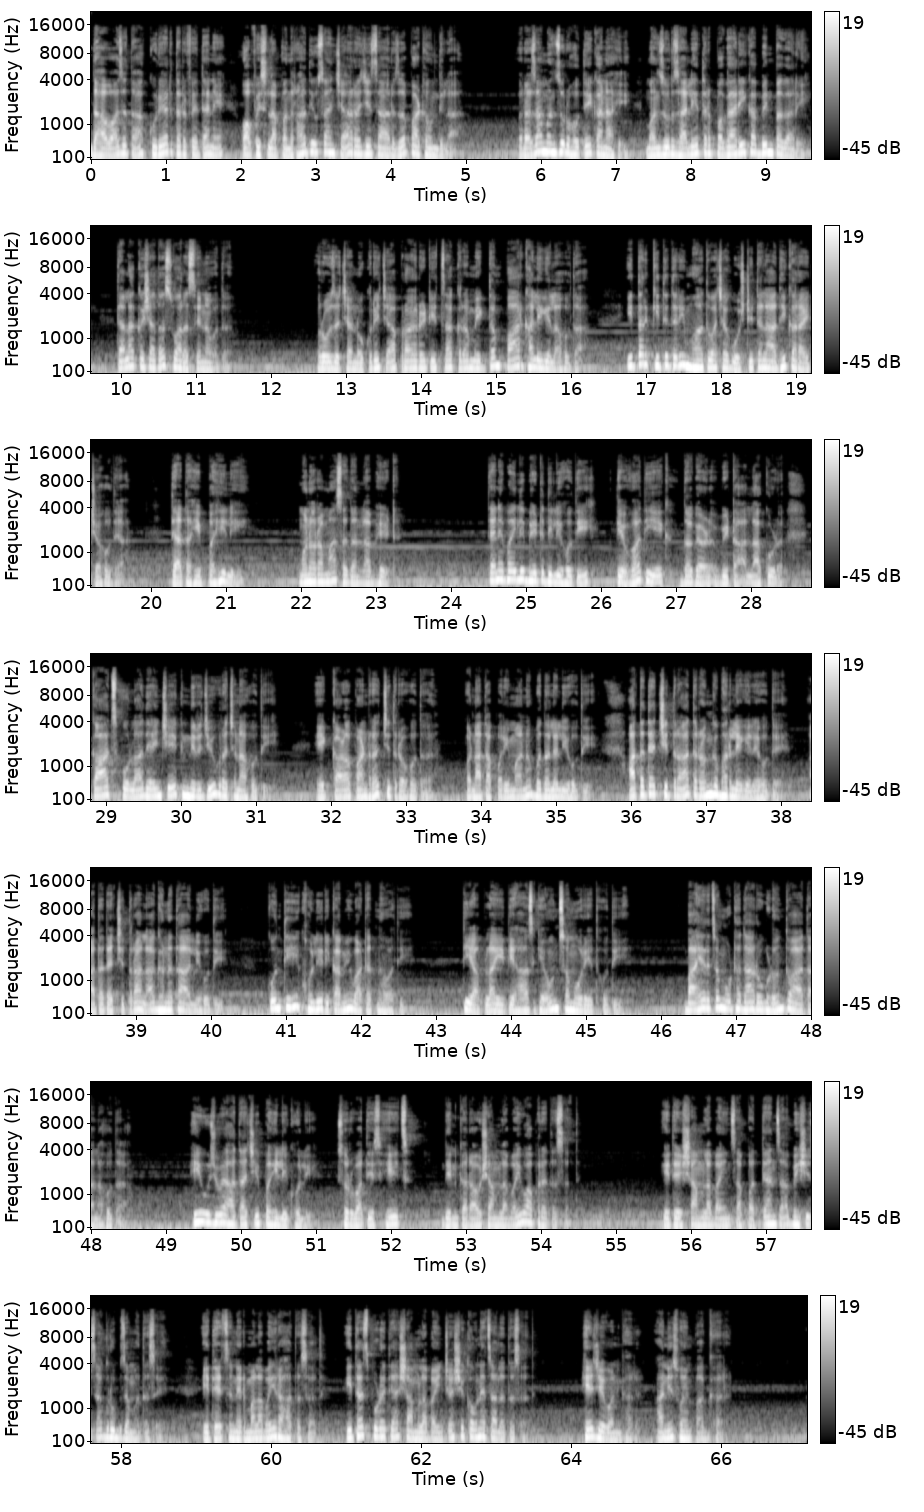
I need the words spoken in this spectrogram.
दहा वाजता कुरिअरतर्फे त्याने ऑफिसला पंधरा दिवसांच्या रजेचा अर्ज पाठवून दिला. रजा मंजूर होते का नाही? मंजूर झाली तर पगारी का बिनपगारी? त्याला कशातच स्वारस्य नव्हतं. रोजच्या नोकरीच्या प्रायोरिटीचा क्रम एकदम पार खाली गेला होता. इतर कितीतरी महत्त्वाच्या गोष्टी त्याला आधी करायच्या होत्या. त्यातही पहिली मनोरमा सदनला भेट. त्याने पहिली भेट दिली होती तेव्हा ती एक दगड विटा लाकूड काच पोलाद यांची एक निर्जीव रचना होती. एक काळं पांढरं चित्र होतं पण आता परिमाणं बदलली होती. आता त्या चित्रात रंग भरले गेले होते. आता त्या चित्राला घनता आली होती. कोणतीही खोली रिकामी वाटत नव्हती. ती आपला इतिहास घेऊन समोर येत होती. बाहेरचं मोठं दार उघडून तो आत आला होता. ही उजव्या हाताची पहिली खोली. सुरुवातीस हीच दिनकराव श्यामलाबाई वापरत असत. इथे श्यामलाबाईंचा पत्त्यांचा भिशीचा ग्रुप जमत असे. इथेच निर्मलाबाई राहत असत. इथंच पुढे त्या श्यामलाबाईंच्या शिकवण्या चालत असत. हे जेवणघर आणि स्वयंपाकघर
